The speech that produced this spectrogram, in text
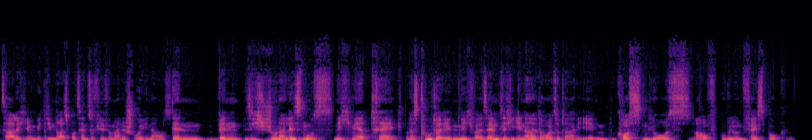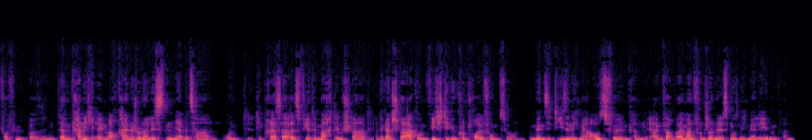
zahle ich irgendwie 37 Prozent zu viel für meine Schuhe hinaus. Denn wenn sich Journalismus nicht mehr trägt, und das tut er eben nicht, weil sämtliche Inhalte heutzutage eben kostenlos auf Google und Facebook verfügbar sind, dann kann ich eben auch keine Journalisten mehr bezahlen. Und die Presse als vierte Macht im Staat eine ganz starke und wichtige Kontrollfunktion. Und wenn sie diese nicht mehr ausfüllen kann, einfach weil man von Journalismus nicht mehr leben kann,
